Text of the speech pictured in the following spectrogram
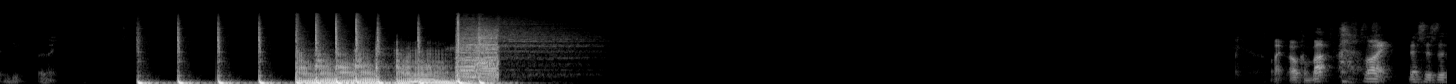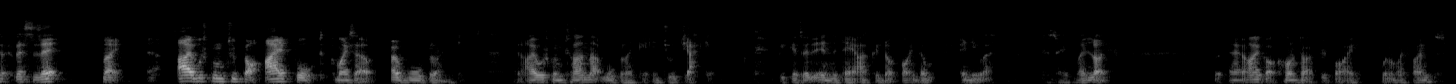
Thank you. Bye bye. Right, welcome back. Right, this is the, this is it. Right, I was going to buy. I bought myself a wool blanket, and I was going to turn that wool blanket into a jacket because at the end of the day, I could not find them anywhere to save my life. But then I got contacted by one of my friends.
